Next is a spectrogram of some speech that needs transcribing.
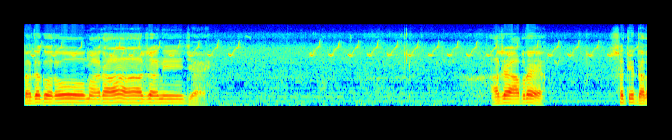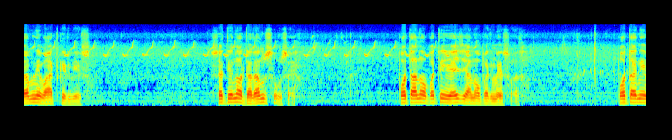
સદગુરુ મહારાજની જય આજે આપણે સતી ધર્મની વાત કરવી છે સતીનો ધર્મ શું છે? પોતાનો પતિ એ જ એનો પરમેશ્વર. પોતાની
